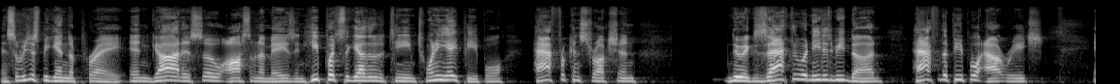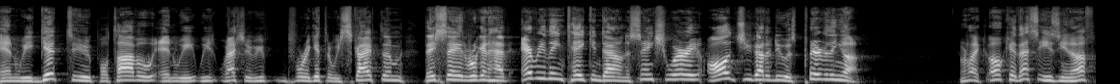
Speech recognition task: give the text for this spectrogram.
And so we just begin to pray. And God is so awesome and amazing. He puts together the team, 28 people, half for construction. knew exactly what needed to be done, half of the people outreach, and we get to Poltava, and we, we actually, before we get there, we Skype them. They say we're going to have everything taken down in the sanctuary. All that you got to do is put everything up. And we're like, okay, that's easy enough.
